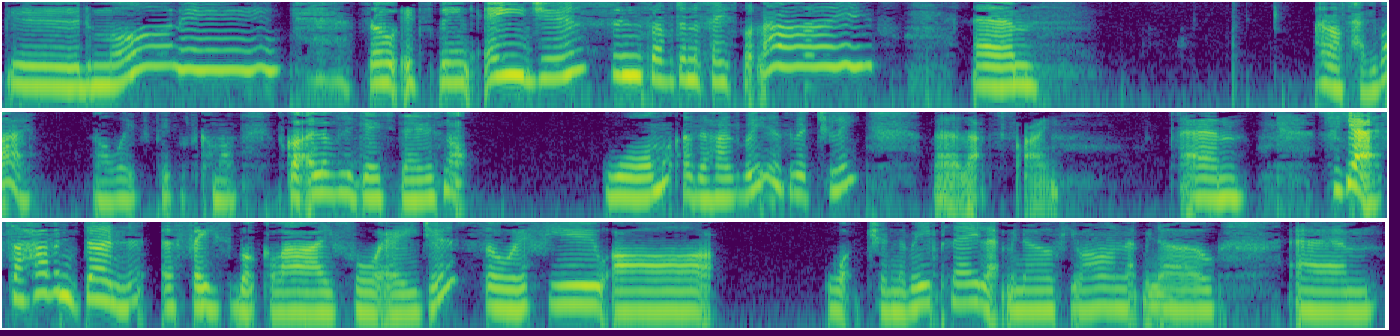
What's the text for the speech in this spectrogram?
Good morning. So it's been ages since I've done a Facebook Live. Um, and I'll tell you why. I'll wait for people to come on. I've got a lovely day today. It's not warm as it has been. It's a bit chilly, but that's fine. Um, so yeah, so I haven't done a Facebook Live for ages. So if you are watching the replay, let me know if you're let me know. Um,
